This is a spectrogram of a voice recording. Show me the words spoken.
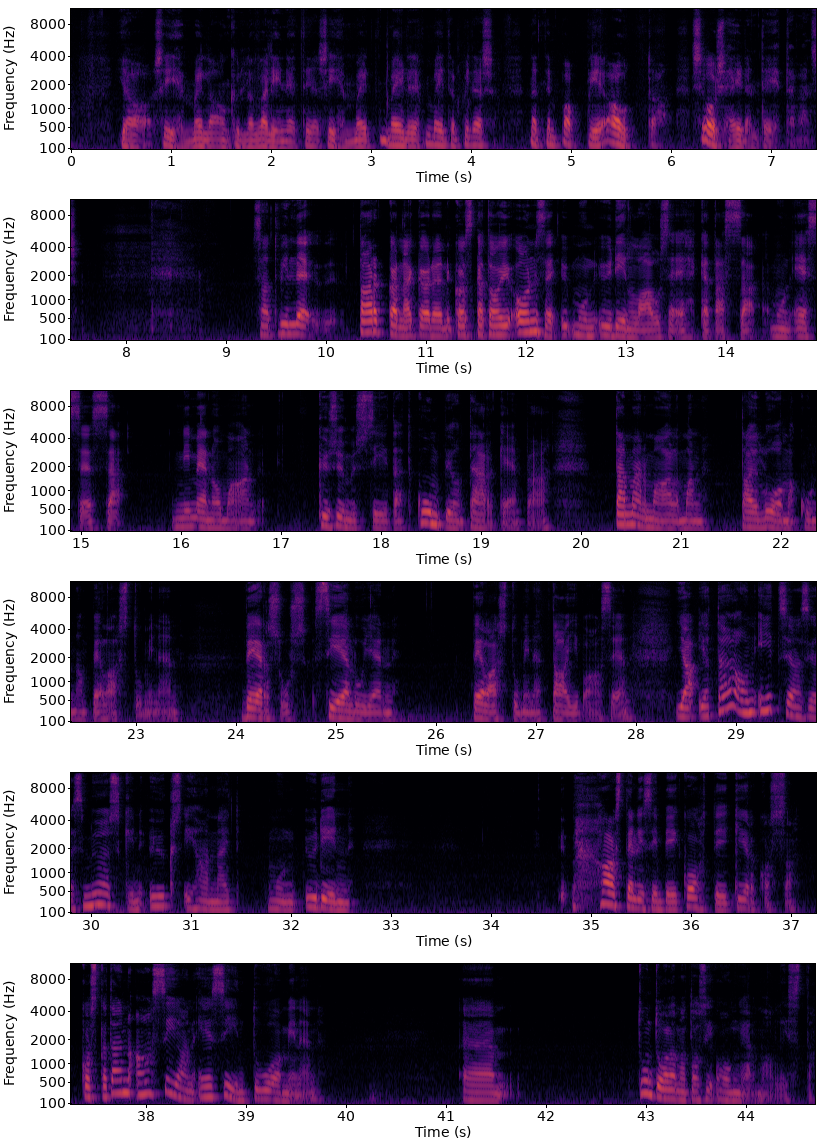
Ja siihen meillä on kyllä välineitä ja siihen meitä, meitä pitäisi näiden pappien auttaa. Se olisi heidän tehtävänsä. Sä oot Ville tarkkanäköinen, koska toi on se mun ydinlause ehkä tässä mun esseessä nimenomaan kysymys siitä, että kumpi on tärkeämpää, tämän maailman tai luomakunnan pelastuminen versus sielujen pelastuminen taivaaseen. Ja, ja tämä on itse asiassa myöskin yksi ihan näitä mun ydin haasteellisimpia kohtia kirkossa, koska tämän asian esiin tuominen ää, tuntuu olevan tosi ongelmallista.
